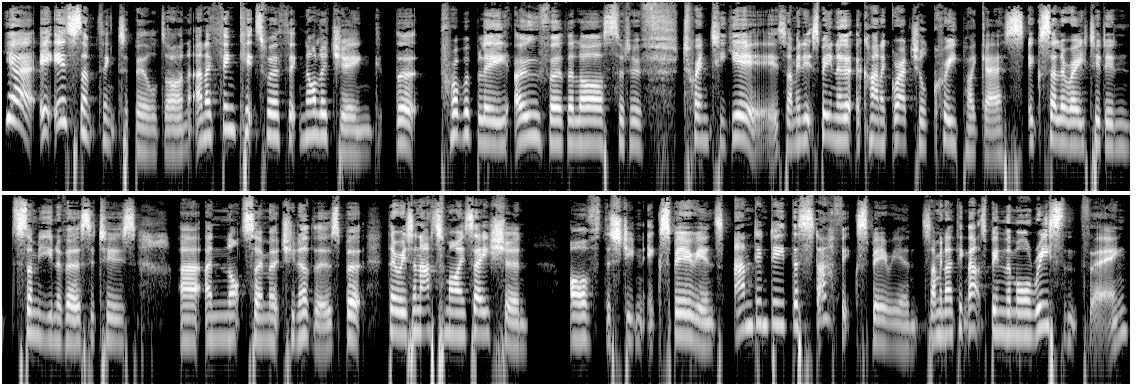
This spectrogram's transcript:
Yeah it is something to build on. And i think it's worth acknowledging that probably over the last sort of 20 years, I mean, it's been a, a kind of gradual creep, I guess, accelerated in some universities uh, and not so much in others, but there is an atomization of the student experience and indeed the staff experience. I mean, I think that's been the more recent thing.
